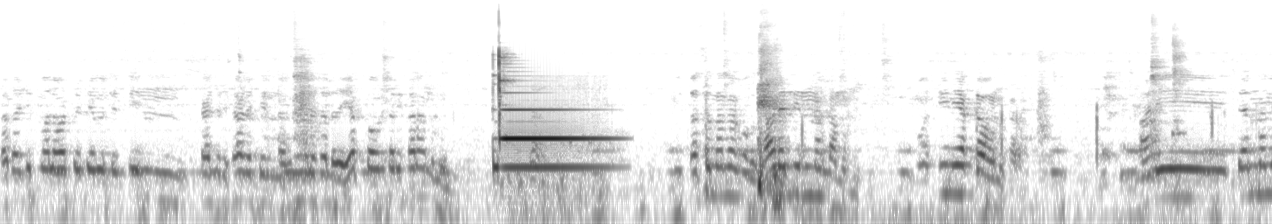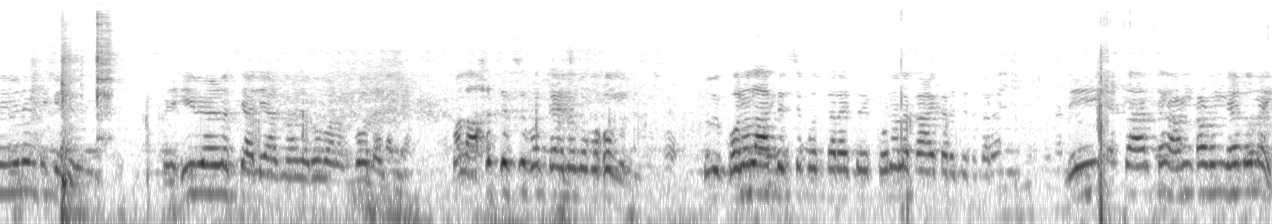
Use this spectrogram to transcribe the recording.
कदाचित मला वाटतं ते म्हणजे तीन काहीतरी साडेतीन लाख मिळालं त्याला. एक पाऊन तरी करा ना म्हणून. तसं नका करू. साडेतीन नका म्हणून. मग तीन एक्कावन्न करा? आणि त्यांना मी विनंती केली होती. म्हणजे ही वेळ नसती आली आज माझ्या रुबाना बोलायला. मला अध्यक्षपद काय नको बघू म्हणून. तुम्ही कोणाला अध्यक्षपद करायचं कोणाला काय करायचं ते करा. मी याचा अर्थ अंग काढून घ्यायलो नाही.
